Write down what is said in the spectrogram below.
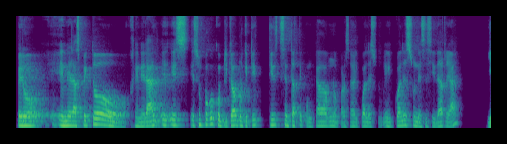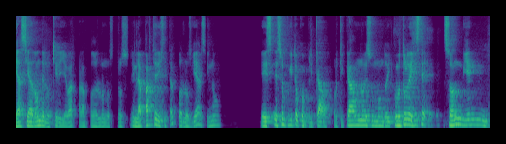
Pero en el aspecto general e, es, es un poco complicado porque tienes que sentarte con cada uno para saber cuál es, eh, cuál es su necesidad real y hacia dónde lo quiere llevar para poderlo nosotros, en la parte digital, por los guiar, si no, es, es un poquito complicado porque cada uno es un mundo y como tú lo dijiste, son bien,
